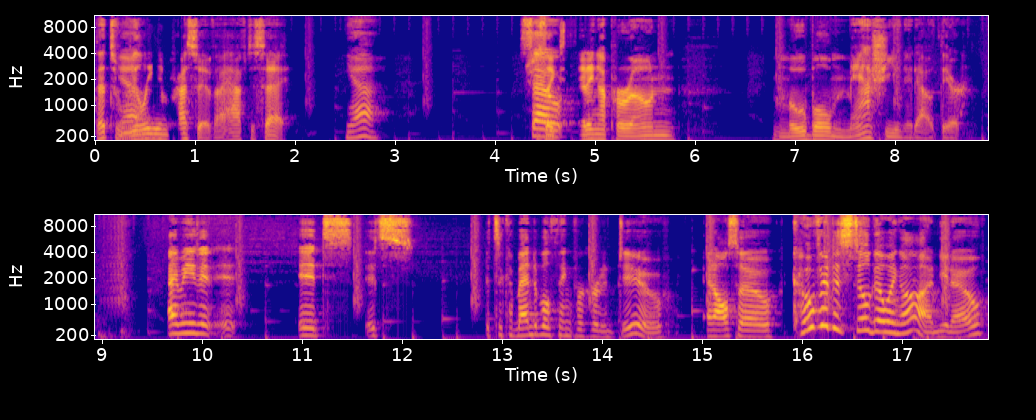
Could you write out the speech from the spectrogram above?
that's yeah. really impressive, I have to say. Yeah. She's so, like setting up her own mobile mash unit out there. I mean, it, it it's it's it's a commendable thing for her to do. And also, COVID is still going on. You know,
